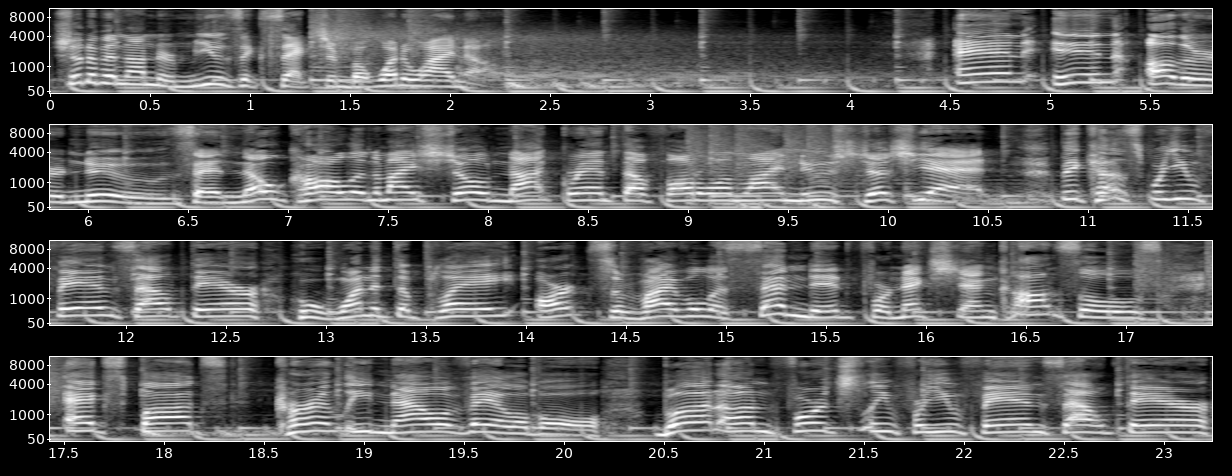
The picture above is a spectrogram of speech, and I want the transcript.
Should have been under music section, but what do I know? And in other news, and no call into my show, not Grand Theft Auto Online news just yet, because for you fans out there who wanted to play Ark Survival Ascended for next gen consoles, Xbox currently now available. But unfortunately for you fans out there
